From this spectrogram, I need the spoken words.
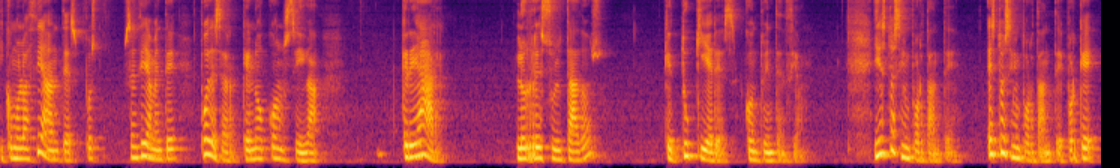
Y como lo hacía antes, pues sencillamente puede ser que no consiga crear los resultados que tú quieres con tu intención. Y esto es importante, esto es importante porque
